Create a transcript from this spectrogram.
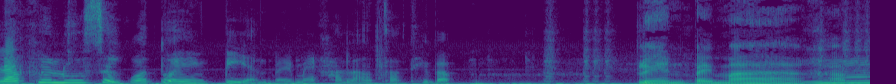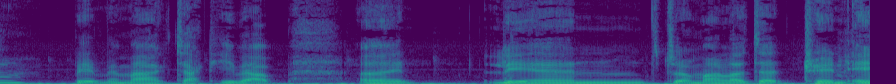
แล้วคือรู้สึกว่าตัวเองเปลี่ยนไปไหมคะหลังจากที่แบบ เปลี่ยนไปมากครับอืมเปลี่ยนไปมากจากที่แบบ เออ เรียนส่วนมากเราจะเทรนเอ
